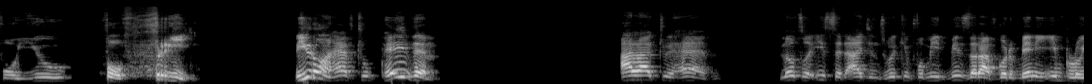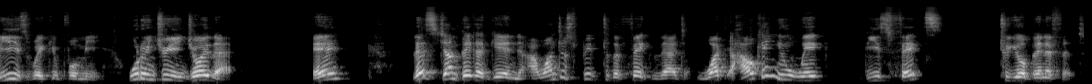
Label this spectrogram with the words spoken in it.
for you for free. You don't have to pay them. I like to have lots of estate agents working for me. It means that I've got many employees working for me. Wouldn't you enjoy that? Eh? Let's jump back again. I want to speak to the fact that what how can you work these facts to your benefit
